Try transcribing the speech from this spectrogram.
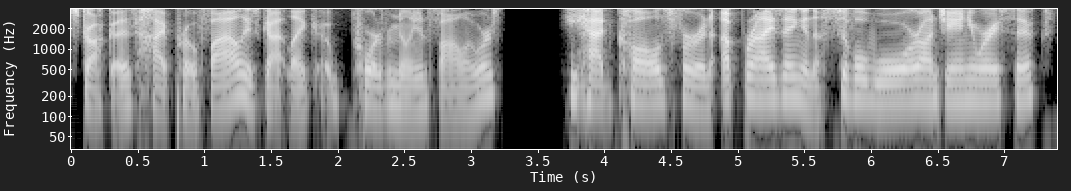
Straka is high profile. He's got like a quarter of a million followers. He had calls for an uprising and a civil war on January 6th,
